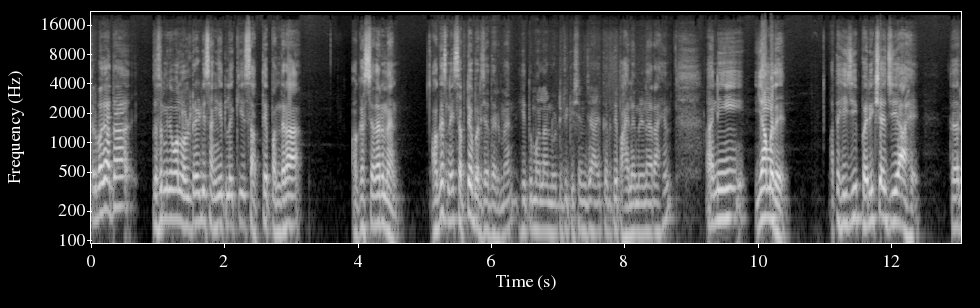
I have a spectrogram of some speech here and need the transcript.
तर बघा आता जसं मी तुम्हाला ऑलरेडी सांगितलं की सात ते पंधरा ऑगस्टच्या दरम्यान ऑगस्ट नाही सप्टेंबरच्या दरम्यान हे तुम्हाला नोटिफिकेशन जे आहे तर ते पाहायला मिळणार आहे. आणि यामध्ये आता ही जी परीक्षा जी आहे तर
